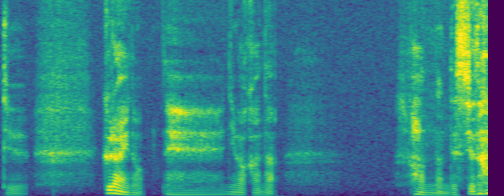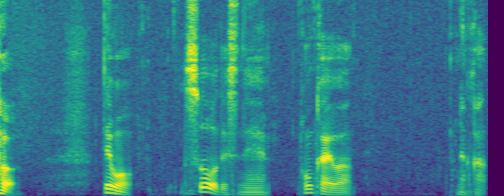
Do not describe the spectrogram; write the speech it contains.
ていうぐらいの、えーにわかなファンなんですけど。でもそうですね。今回はなんか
